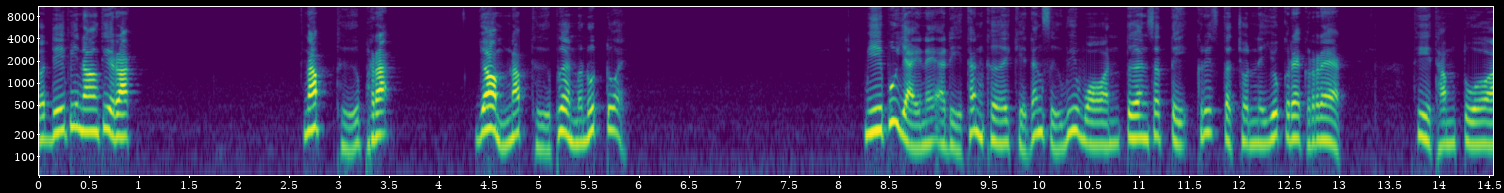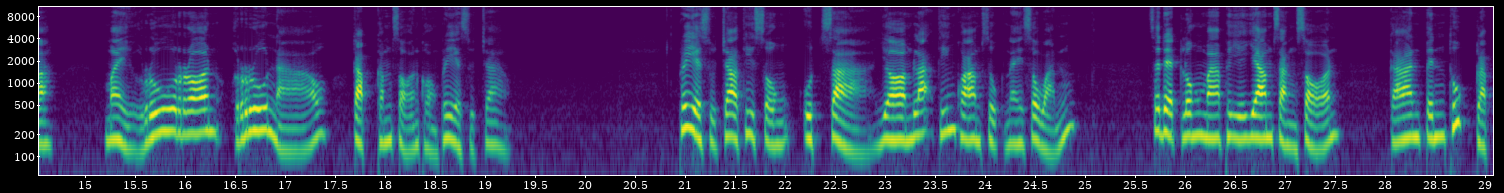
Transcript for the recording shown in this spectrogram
สวัสดีพี่น้องที่รัก นับถือพระ ย่อมนับถือเพื่อนมนุษย์ด้วย มีผู้ใหญ่ในอดีตท่านเคยเขียนหนังสือวิวรณ์เตือนสติคริสตชนในยุคแรก ๆ ที่ทำตัวไม่รู้ร้อนรู้หนาวกับคำสอนของพระเยซูเจ้า พระเยซูเจ้าที่ทรงอุตส่าห์ยอมละทิ้งความสุขในสวรรค์ เสด็จลงมาพยายามสั่งสอน การเป็นทุกข์กลับ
